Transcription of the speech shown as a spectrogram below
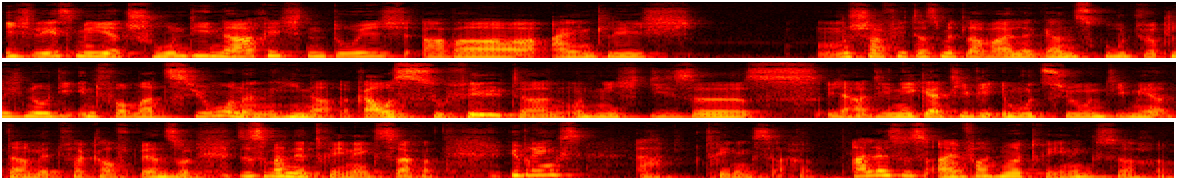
ich lese mir jetzt schon die Nachrichten durch, aber eigentlich schaffe ich das mittlerweile ganz gut, wirklich nur die Informationen rauszufiltern und nicht dieses, ja, die negative Emotion, die mir damit verkauft werden soll. Das ist meine Trainingssache. Übrigens, ah, Trainingssache. Alles ist einfach nur Trainingssache.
